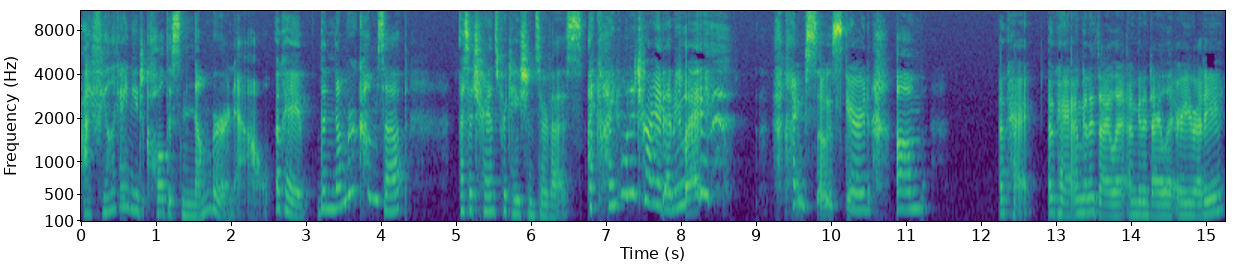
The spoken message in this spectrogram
I feel like I need to call this number now. Okay, the number comes up as a transportation service. I kind of want to try it anyway. I'm so scared. Um, okay, okay, I'm gonna dial it. I'm gonna dial it. Are you ready?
